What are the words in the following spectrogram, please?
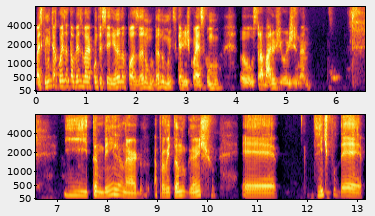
mas que muita coisa talvez vai acontecer ano após ano, mudando muito o que a gente conhece como os trabalhos de hoje, né? E também, Leonardo, aproveitando o gancho, é, se a gente puder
